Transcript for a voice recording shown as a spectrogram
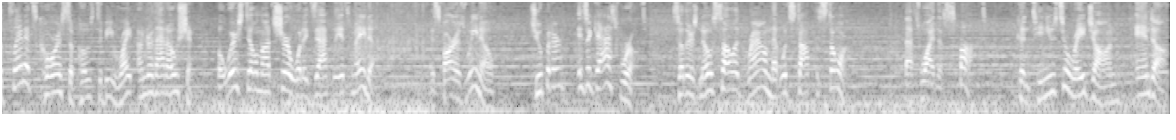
The planet's core is supposed to be right under that ocean, but we're still not sure what exactly it's made of. As far as we know, Jupiter is a gas world, so there's no solid ground that would stop the storm. That's why the spot continues to rage on and on.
